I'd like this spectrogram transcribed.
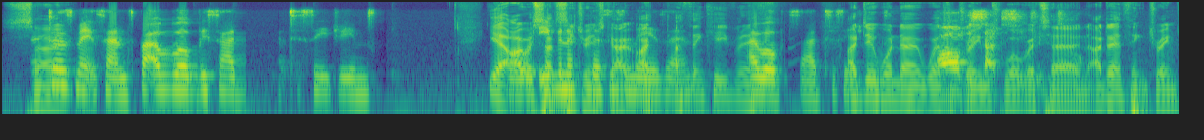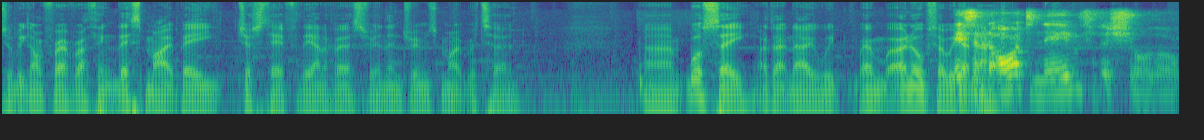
So, it does make sense, but I will be sad to see Dreams. yeah, I was sad to even see if Dreams this is go. I, I amazing. think even if I will be sad to see. I do Dreams. wonder whether I'll Dreams will see Dreams return. I don't think Dreams will be gone forever. I think this might be just here for the anniversary, and then Dreams might return. Um, we'll see. I don't know. We um, and also we it's don't an know. odd name for the show, though.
